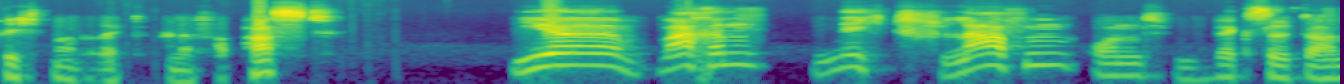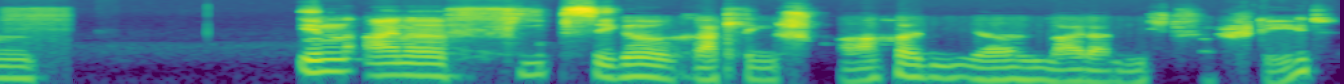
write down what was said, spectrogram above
kriegt mal direkt eine verpasst. Ihr Wachen nicht schlafen und wechselt dann in eine fiepsige Rattlingsprache, die ihr leider nicht versteht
